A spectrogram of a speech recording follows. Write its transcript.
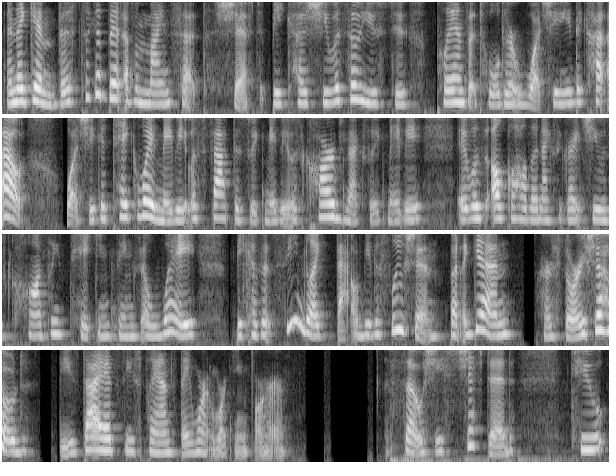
And again, this took a bit of a mindset shift because she was so used to plans that told her what she needed to cut out, what she could take away. Maybe it was fat this week, maybe it was carbs next week, maybe it was alcohol the next week, right? She was constantly taking things away because it seemed like that would be the solution. But again, her story showed these diets, these plans, they weren't working for her. So she shifted to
